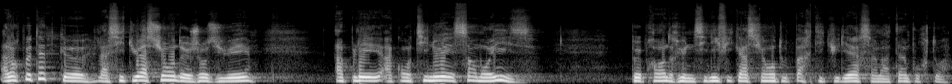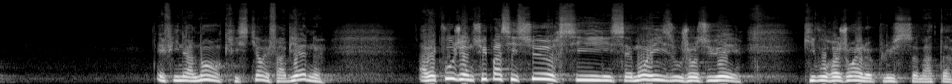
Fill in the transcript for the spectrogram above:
Alors peut-être que la situation de Josué, appelé à continuer sans Moïse, peut prendre une signification toute particulière ce matin pour toi. Et finalement, Christian et Fabienne, avec vous, je ne suis pas si sûr si c'est Moïse ou Josué qui vous rejoint le plus ce matin.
